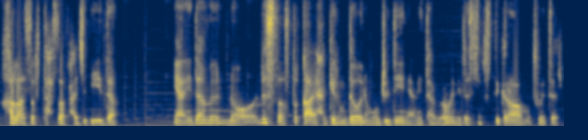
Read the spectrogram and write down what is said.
خلاص أفتح صفحة جديدة. يعني دام إنه لسه أصدقائي حق المدونة موجودين يعني يتابعوني لسه في إنستغرام وتويتر.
